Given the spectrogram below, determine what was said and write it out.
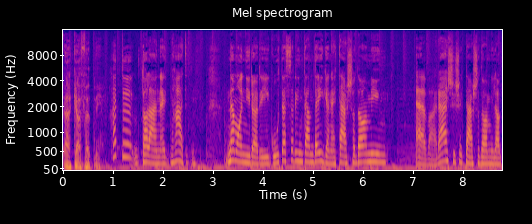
el kell fedni. Hát talán egy, hát nem annyira régóta szerintem, de igen, egy társadalmi elvárás, és egy társadalmilag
